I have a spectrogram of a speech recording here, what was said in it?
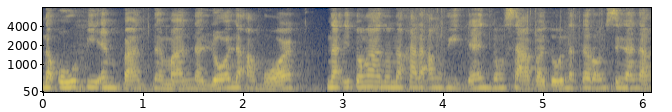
na OPM band naman na Lola Amor na ito nga no nakaraang weekend nung Sabado nagkaroon sila ng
